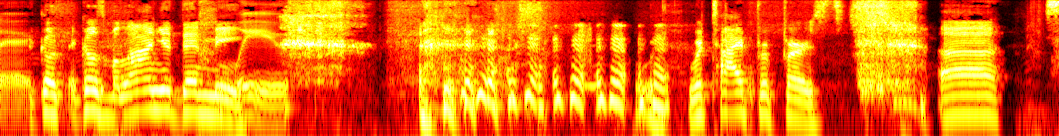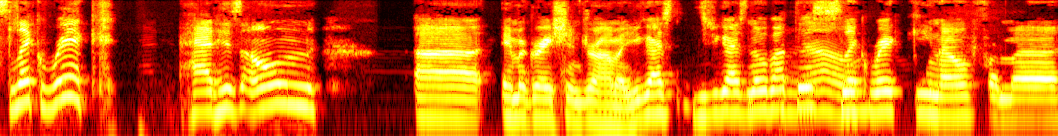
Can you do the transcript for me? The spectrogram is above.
It goes, it goes Melania, then me. Please. We're tied for first. Uh, Slick Rick had his own uh, immigration drama. You guys, did you guys know about this? No. Slick Rick, you know, from uh,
